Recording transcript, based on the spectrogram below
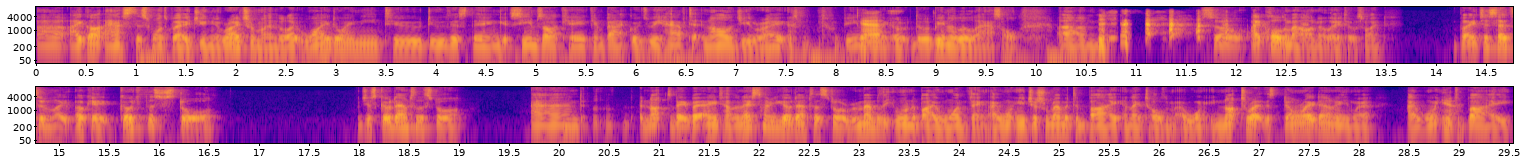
uh, I got asked this once by a junior writer of mine. They're like, "Why do I need to do this thing? It seems archaic and backwards. We have technology, right?" being yes. like, they were being a little asshole. Um, so I called him out on it later. It was fine. But I just said to him, like, "Okay, go to the store. Just go down to the store, and not today, but anytime. The next time you go down to the store, remember that you want to buy one thing. I want you just remember to buy." And I told him, "I want you not to write this. Don't write down anywhere. I want you yeah. to buy."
